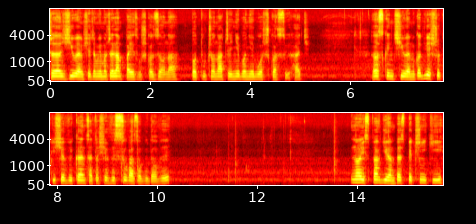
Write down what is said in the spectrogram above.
Przeraziłem się, że mówię, może lampa jest uszkodzona, potłuczona, czy nie, bo nie było szkła słychać. Rozkręciłem go, dwie śrubki się wykręca, to się wysuwa z obudowy. No i sprawdziłem bezpieczniki,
